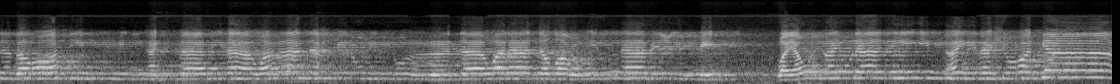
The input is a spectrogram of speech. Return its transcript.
ثمرات من أكفافها وما تحمل من أنثى ولا تضع إلا بعلمه. ويوم يناديهم أين شركاء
